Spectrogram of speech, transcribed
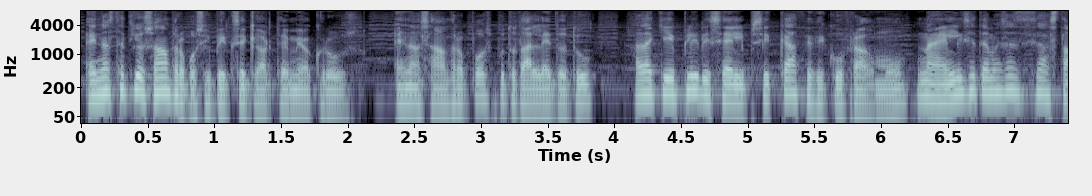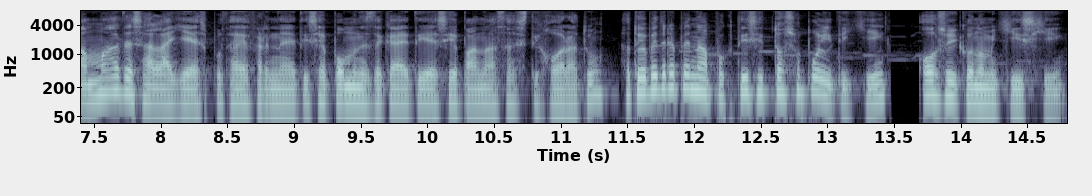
Ένας τέτοιος άνθρωπος υπήρξε και ο Αρτέμιο Κρούζ. Ένας άνθρωπος που το ταλέντο του, αλλά και η πλήρης έλλειψη κάθε ηθικού φραγμού, να ελύσεται μέσα στις ασταμάτε αλλαγές που θα έφερνε τις επόμενες δεκαετίες η Επανάσταση στη χώρα του, θα του επέτρεπε να αποκτήσει τόσο πολιτική όσο οικονομική ισχύ.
